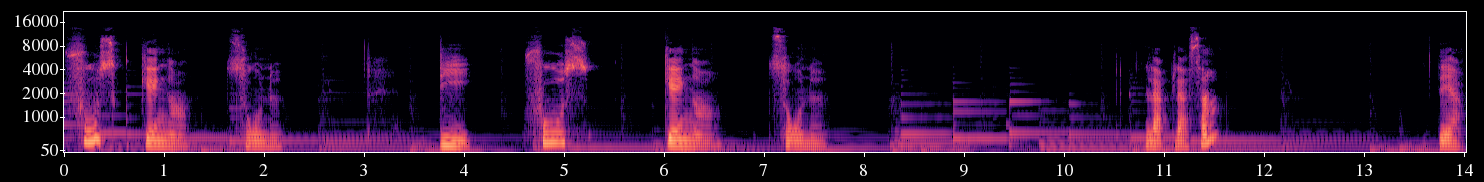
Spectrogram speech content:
Fußgängerzone. Die Fußgängerzone. La plaza. Der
